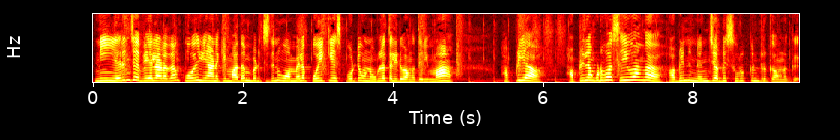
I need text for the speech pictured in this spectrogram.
நீ எரிஞ்ச வேளால் தான் கோயில் யானைக்கு மதம் பிடிச்சதுன்னு உன் மேலே பொய் கேஸ் போட்டு உன்னை உள்ளே தள்ளிடுவாங்க தெரியுமா? அப்படியா? அப்படிலாம் கூடவா செய்வாங்க? அப்படின்னு நெஞ்சு அப்படியே சுருக்குன்னு இருக்கு அவனுக்கு.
